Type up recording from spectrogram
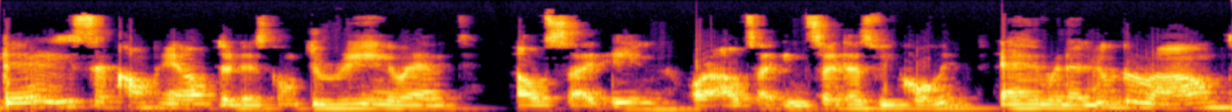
there is a company out there that's going to reinvent outside in or outside insight as we call it. And when I look around,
